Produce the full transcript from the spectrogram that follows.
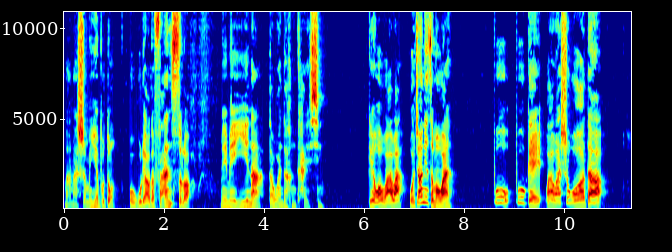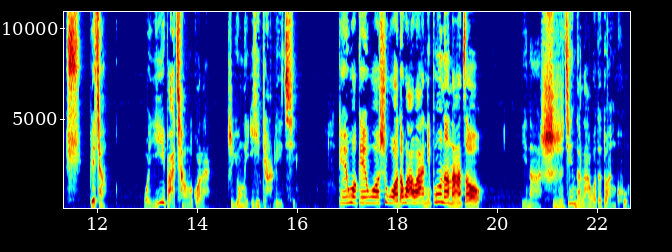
妈妈什么也不懂。我无聊的烦死了，妹妹伊娜倒玩得很开心。给我娃娃，我教你怎么玩。不，不给，娃娃是我的。嘘，别抢！我一把抢了过来，只用了一点力气。给我，给我，是我的娃娃，你不能拿走。伊娜使劲的拉我的短裤，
